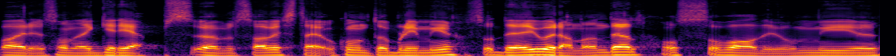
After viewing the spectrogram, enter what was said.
bare sånne grepsøvelser visste jeg jo kom til å bli mye. Så det gjorde jeg nå en del. Og så var det jo mye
